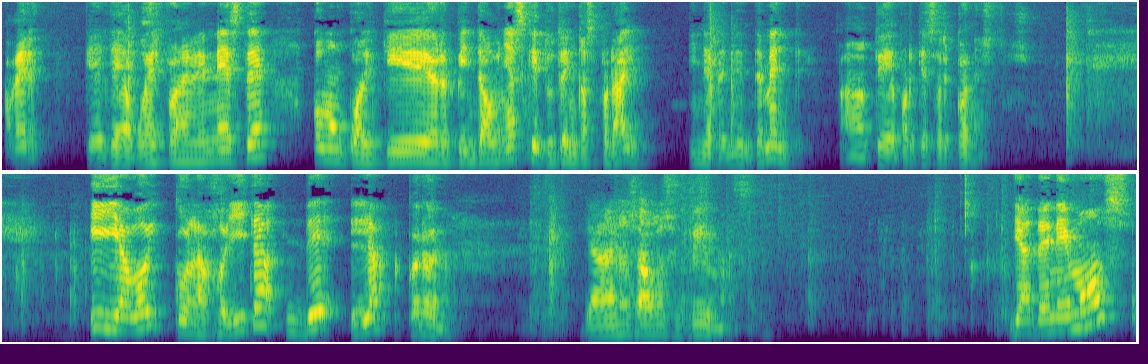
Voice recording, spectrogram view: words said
A ver, que te lo puedes poner en este como en cualquier pinta uñas que tú tengas por ahí, independientemente. No tiene por qué ser con estos. Y ya voy con la joyita de la corona. Ya no os hago sufrir más. Ya tenemos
